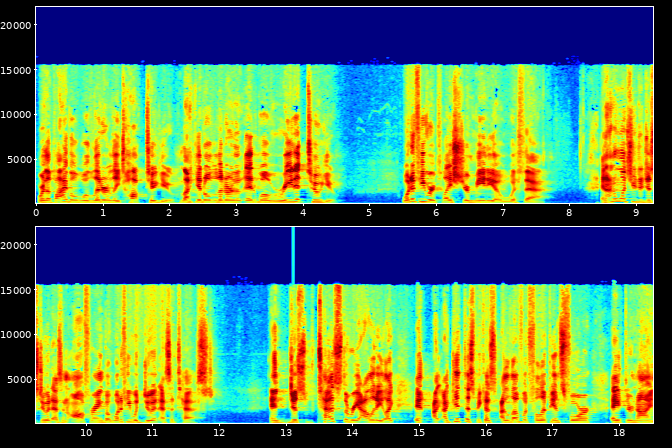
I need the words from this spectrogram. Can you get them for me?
where the Bible will literally talk to you. Like it'll literally, it will read it to you. What if you replaced your media with that? And I don't want you to just do it as an offering, but what if you would do it as a test? and just test the reality. Like, I, I, get this because I love what Philippians 4 8 through 9.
